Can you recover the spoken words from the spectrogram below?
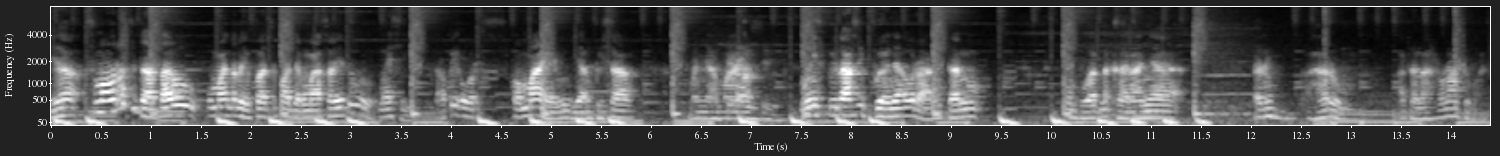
ya semua orang sudah tahu pemain terhebat sepanjang masa itu Messi, tapi pemain yang bisa menyamai Inspirasi. menginspirasi banyak orang dan membuat negaranya aduh harum adalah Ronaldo, Mas.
